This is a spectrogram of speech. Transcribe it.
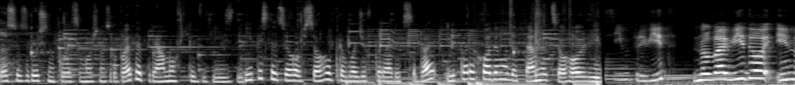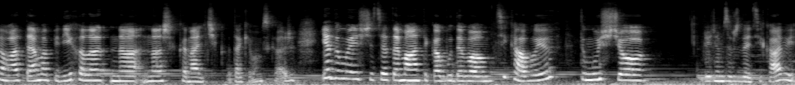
досить зручно, коли це можна зробити прямо в під'їзді. І після цього всього приводжу в порядок себе і переходимо до теми цього відео. Всім привіт! Нове відео і нова тема під'їхала на наш каналчик, так я вам скажу. Я думаю, що ця тематика буде вам цікавою, тому що людям завжди цікаві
